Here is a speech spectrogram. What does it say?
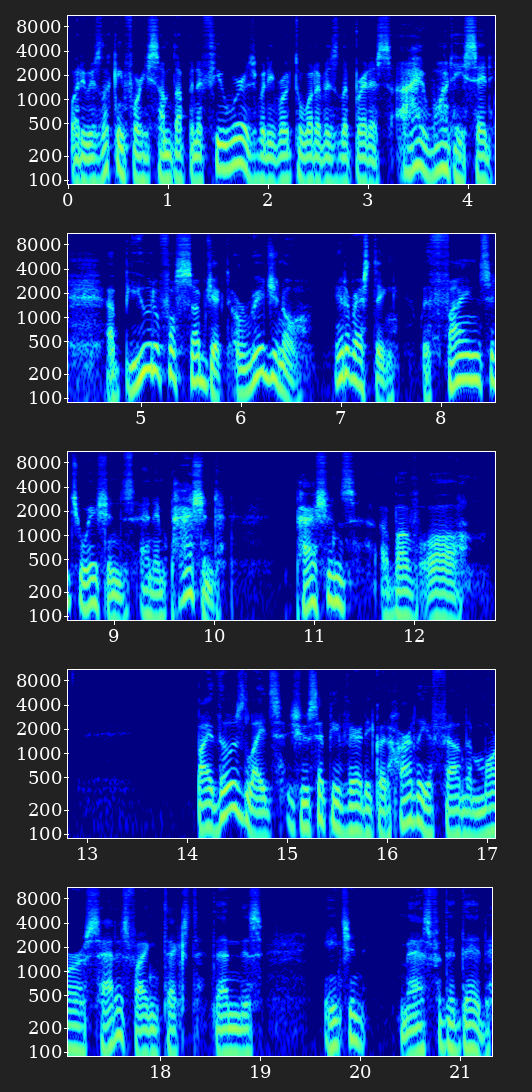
What he was looking for, he summed up in a few words when he wrote to one of his librettists. I want, he said, a beautiful subject, original, interesting, with fine situations, and impassioned. Passions above all. By those lights, Giuseppe Verdi could hardly have found a more satisfying text than this ancient Mass for the Dead,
